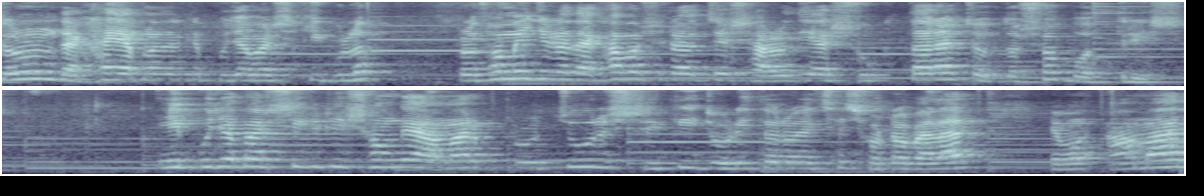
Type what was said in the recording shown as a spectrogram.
চলুন দেখাই আপনাদেরকে পূজাবার্ষিকীগুলো। প্রথমেই যেটা দেখাবো সেটা হচ্ছে শারদীয়া শুক্তারা চোদ্দোশো বত্রিশ। এই পূজাবার্ষিকীটির সঙ্গে আমার প্রচুর স্মৃতি জড়িত রয়েছে ছোটবেলার এবং আমার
